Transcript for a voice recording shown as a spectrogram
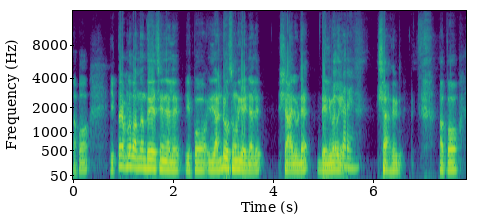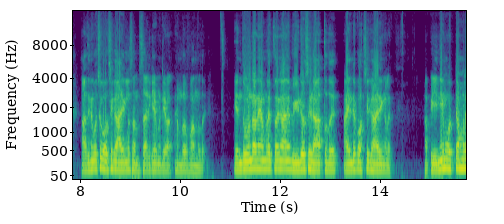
അപ്പോൾ ഇപ്പൊ നമ്മൾ വന്ന എന്താ വെച്ച് കഴിഞ്ഞാൽ ഇപ്പോൾ രണ്ട് ദിവസം കൂടി കഴിഞ്ഞാൽ ഷാലുവിന്റെ ഡെലിവറി ഷാലു അപ്പോൾ അതിനെക്കുറിച്ച് കുറച്ച് കാര്യങ്ങൾ സംസാരിക്കാൻ വേണ്ടി നമ്മൾ വന്നത്. എന്തുകൊണ്ടാണ് നമ്മൾ ഇത്രയും കാലം വീഡിയോസ് ഇടാത്തത്? അതിന്റെ കുറച്ച് കാര്യങ്ങൾ. അപ്പോൾ ഇനിയും ഒറ്റ നമ്മൾ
